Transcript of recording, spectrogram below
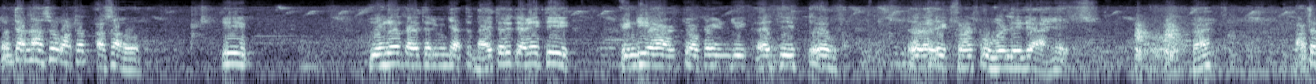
पण त्यांना असं वाटत असावं की वेगळं काहीतरी म्हणजे आता नाहीतरी त्याने ती इंडिया किंवा काही इंडिया ती एक फ्रंट उघडलेली आहे. काय आता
